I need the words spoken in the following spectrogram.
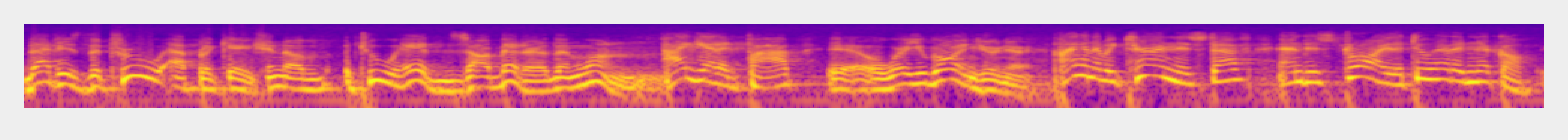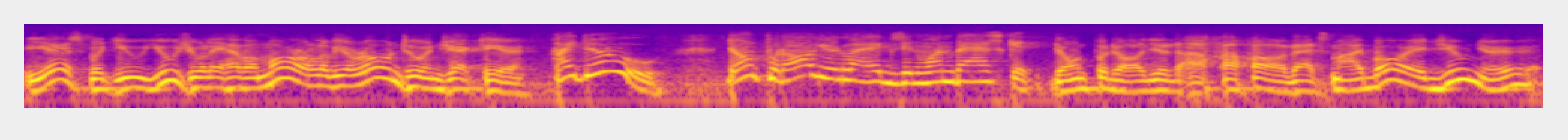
that is the true application of two heads are better than one. I get it, Pop. Uh, where are you going, Junior? I'm going to return this stuff and destroy the two-headed nickel. Yes, but you usually have a moral of your own to inject here. I do. Don't put all your legs in one basket. Don't put all your... Oh, that's my boy, Junior.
